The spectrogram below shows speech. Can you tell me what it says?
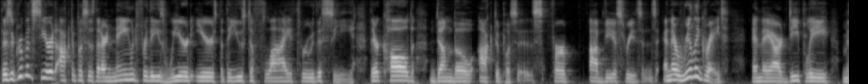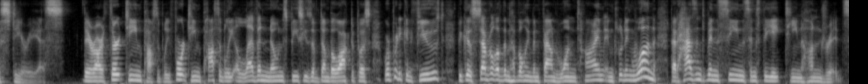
There's a group of cirrid octopuses that are named for these weird ears that they use to fly through the sea. They're called Dumbo octopuses for obvious reasons. And they're really great, and they are deeply mysterious. There are 13, possibly 14, possibly 11 known species of Dumbo octopus. We're pretty confused because several of them have only been found one time, including one that hasn't been seen since the 1800s.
